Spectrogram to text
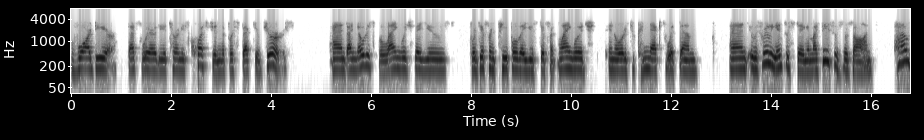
voir dire. That's where the attorneys question the prospective jurors. And I noticed the language they used. For different people, they use different language in order to connect with them. And it was really interesting. And my thesis was on how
